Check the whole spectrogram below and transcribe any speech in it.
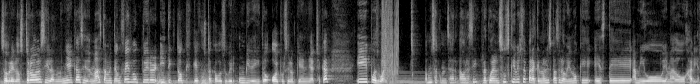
sobre los trolls y las muñecas y demás. También tengo Facebook, Twitter y TikTok, que justo acabo de subir un videito hoy por si lo quieren ir checar. Y pues bueno, vamos a comenzar ahora sí. Recuerden suscribirse para que no les pase lo mismo que este amigo llamado Javier.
